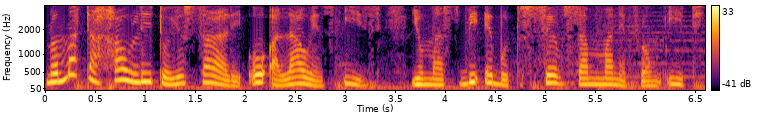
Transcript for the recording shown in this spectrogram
No matter how little your salary or allowance is, you must be able to save some money from it.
